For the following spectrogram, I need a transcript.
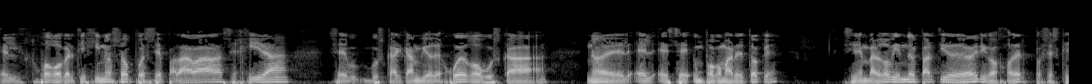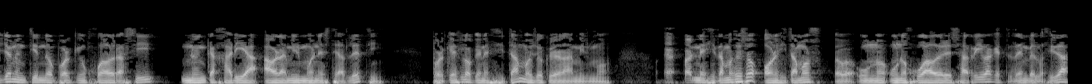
el, juego vertiginoso, pues se paraba, se gira, se busca el cambio de juego, busca no el, ese un poco más de toque. Sin embargo, viendo el partido de hoy, digo, joder, pues es que yo no entiendo por qué un jugador así no encajaría ahora mismo en este Atleti. Porque es lo que necesitamos, yo creo, ahora mismo. Eh, necesitamos eso o necesitamos eh, unos jugadores arriba que te den velocidad.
